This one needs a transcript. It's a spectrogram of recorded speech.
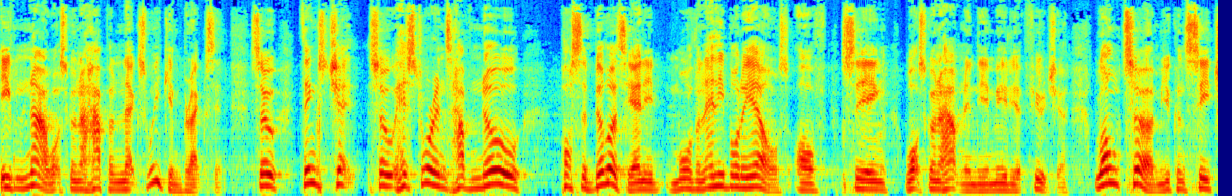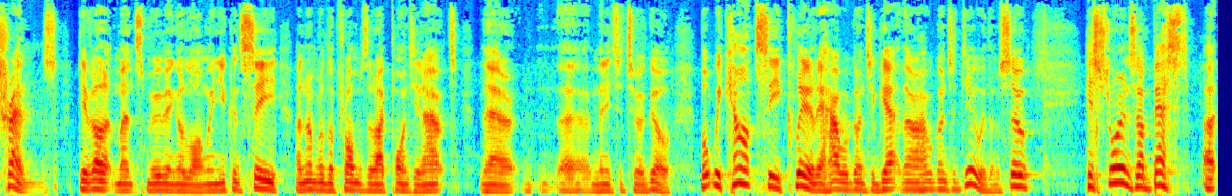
even now what's going to happen next week in Brexit. So things ch- so historians have no possibility any more than anybody else of seeing what's going to happen in the immediate future. Long term, you can see trends, developments moving along, and you can see a number of the problems that I pointed out there uh, a minute or two ago. But we can't see clearly how we're going to get there, how we're going to deal with them. So historians are best at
